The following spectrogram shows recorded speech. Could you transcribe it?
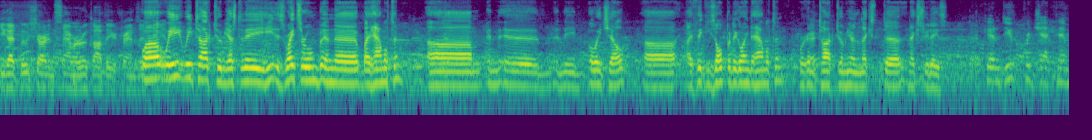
you got Bouchard and Samorukov that you're transitioning? Well, we, we talked to him yesterday. He, his rights are owned in, uh, by Hamilton um, in, uh, in the OHL. Uh, I think he's open to going to Hamilton. We're going to talk to him here in the next uh, next few days. Ken, do you project him?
